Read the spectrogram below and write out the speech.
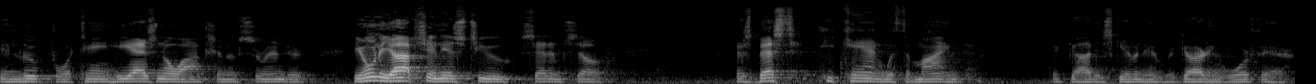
in Luke 14. He has no option of surrender. The only option is to set himself as best he can with the mind that God has given him regarding warfare.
